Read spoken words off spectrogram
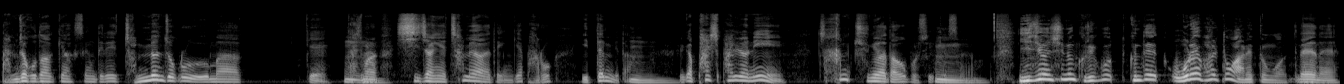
남자 고등학교 학생들이 전면적으로 음악계 다시 말하면 음. 시장에 참여하게 된게 바로 이때입니다. 음. 그러니까 88년이 참 중요하다고 볼 수 있겠어요. 음. 이지연 씨는 그리고 근데 오래 활동 안 했던 것 같아요. 네네.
